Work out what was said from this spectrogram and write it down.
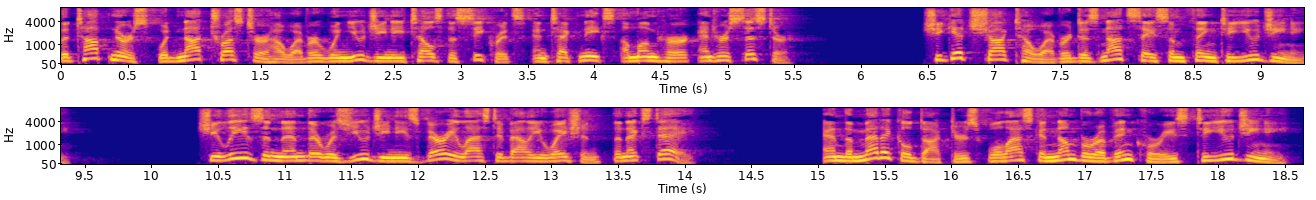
The top nurse would not trust her however when Eugenie tells the secrets and techniques among her and her sister. She gets shocked however does not say something to Eugenie. She leaves and then there was Eugenie's very last evaluation, the next day. And the medical doctors will ask a number of inquiries to Eugenie.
